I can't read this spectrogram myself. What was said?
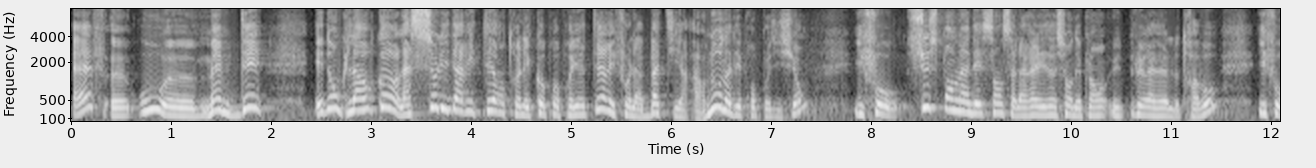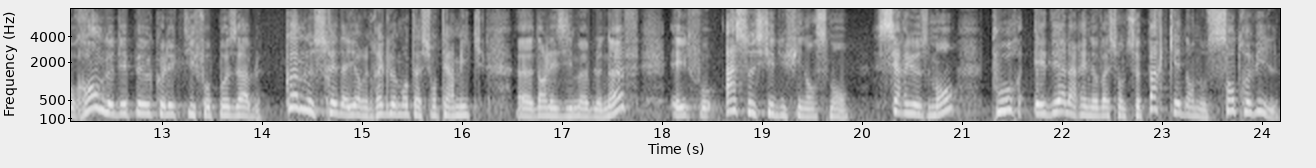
F e, ou euh, même D. Et donc là encore, la solidarité entre les copropriétaires, il faut la bâtir. Alors nous, on a des propositions. Il faut suspendre l'indécence à la réalisation des plans pluriannuels de travaux. Il faut rendre le DPE collectif opposable comme le serait d'ailleurs une réglementation thermique euh, dans les immeubles neufs. Et il faut associer du financement sérieusement pour aider à la rénovation de ce parc qui est dans nos centres-villes.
